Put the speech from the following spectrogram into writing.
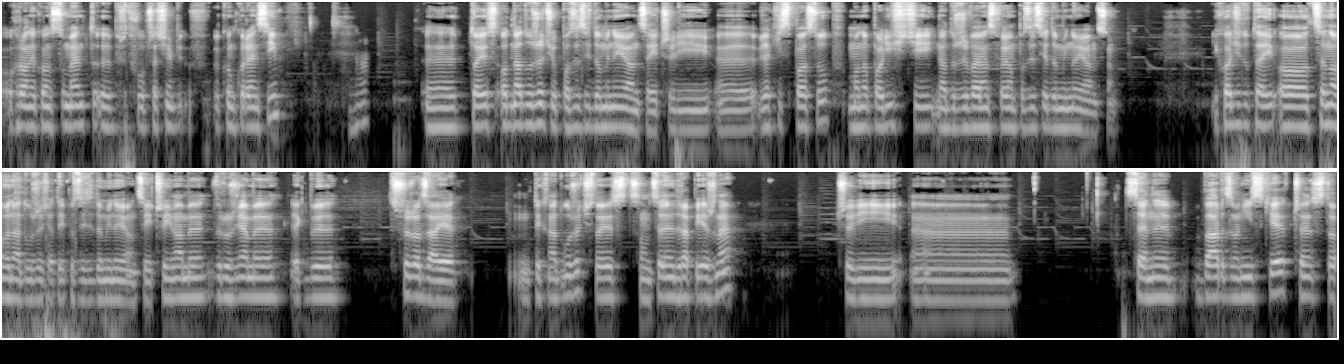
ochrony konsumentów, e, konkurencji. Mhm. Yy, to jest o nadużyciu pozycji dominującej, czyli w jaki sposób monopoliści nadużywają swoją pozycję dominującą. I chodzi tutaj o cenowe nadużycia tej pozycji dominującej, czyli mamy, wyróżniamy jakby trzy rodzaje tych nadużyć. To jest, są ceny drapieżne, czyli yy, ceny bardzo niskie, często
